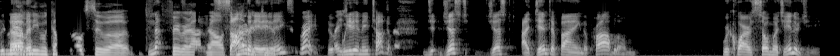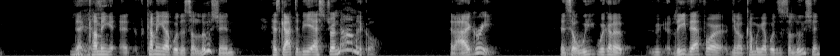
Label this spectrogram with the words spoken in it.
We Um, haven't even come close to uh, No- figuring out an alternative. Solving anything. Right. We didn't even talk about just just identifying the problem requires so much energy that Yes. coming at, coming up with a solution has got to be astronomical. And I agree. And so we we're gonna leave that for you know coming up with a solution.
